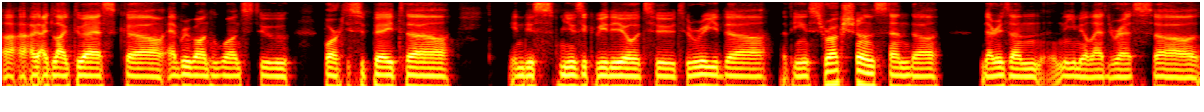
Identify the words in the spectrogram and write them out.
I, would like to ask everyone who wants to participate in this music video to to read the instructions and there is an, an email address uh,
